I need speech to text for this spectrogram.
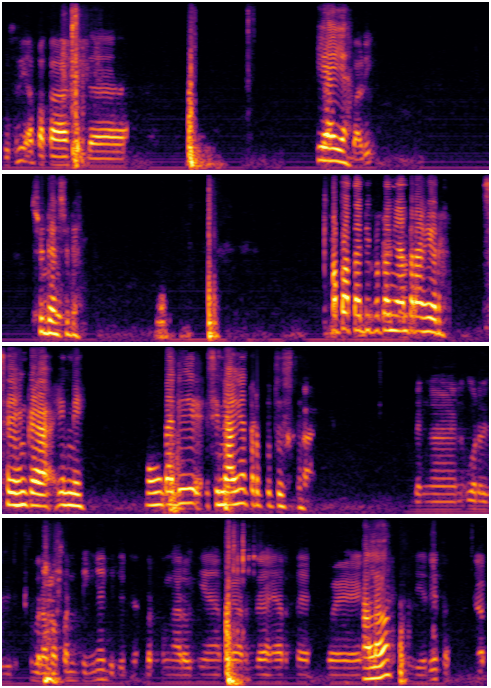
Pusri, apakah sudah Iya, iya. kembali? Sudah, sudah. Apa tadi pertanyaan terakhir? Saya enggak ini. Yang tadi sinyalnya terputus tuh. Dengan seberapa pentingnya gitu dan berpengaruhnya Perda RT Halo? sendiri terhadap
